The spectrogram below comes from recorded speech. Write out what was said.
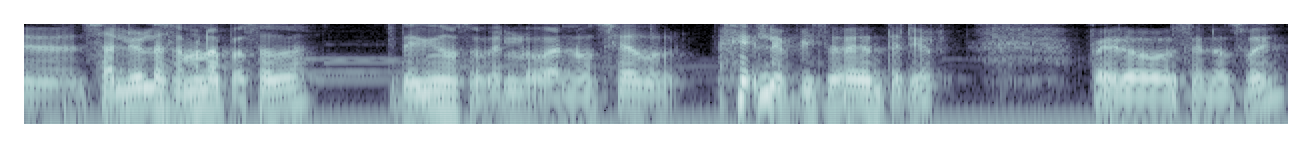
Eh, salió la semana pasada. Debimos haberlo anunciado el episodio anterior. Pero se nos fue.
